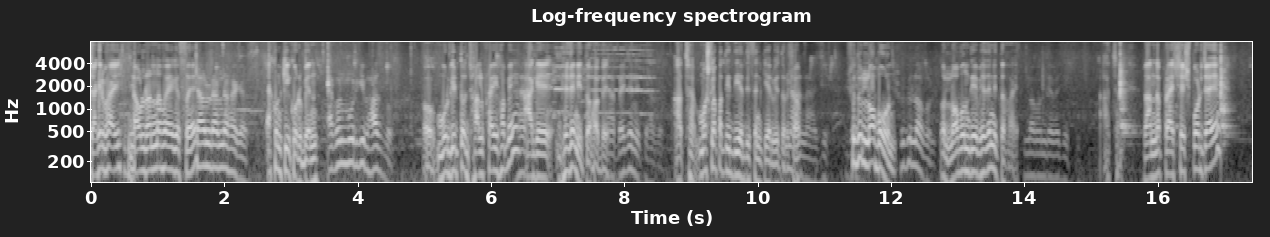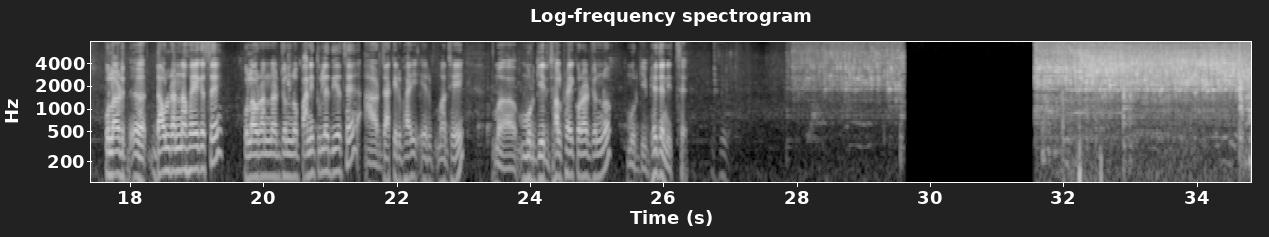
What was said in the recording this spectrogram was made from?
জাকির ভাই ডাউল রান্না হয়ে গেছে। ডাউল রান্না হয়ে গেছে। এখন কি করবেন? এখন মুরগি ভাজবো। ও মুরগির তো ঝাল ফ্রাই হবে আগে ভেজে নিতে হবে। হ্যাঁ ভেজে নিতে হবে। আচ্ছা মশলাপাতি দিয়ে দিছেন কি এর ভিতরে সব? শুধু লবণ? শুধু লবণ। ও লবণ দিয়ে ভেজে নিতে হয়? লবণ দেবে দেখি আচ্ছা রান্না প্রায় শেষ পর্যায়ে পোলাও ডাউল রান্না হয়ে গেছে। পোলাও রান্নার জন্য পানি তুলে দিয়েছে আর জাকির ভাই এর মাঝেই মুরগির ঝাল ফ্রাই করার জন্য মুরগি ভেজে নিচ্ছে।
